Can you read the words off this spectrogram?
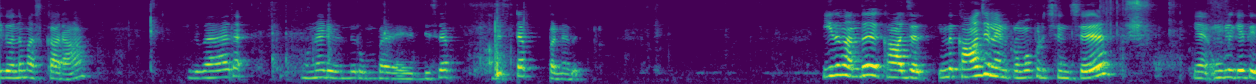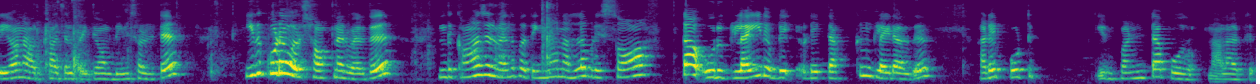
இது வந்து மஸ்காரா இது வேறு முன்னாடி வந்து ரொம்ப டிஸ்டர்ப் டிஸ்டர்ப் பண்ணுது. இது வந்து காஜல். இந்த காஜல் எனக்கு ரொம்ப பிடிச்சிருந்துச்சு. ஏன் உங்களுக்கே தெரியும் நான் ஒரு காஜல் பைத்தியம் அப்படின்னு சொல்லிட்டு. இது கூட ஒரு ஷார்ப்னர் வருது. இந்த காஜல் வந்து பார்த்தீங்கன்னா நல்லா அப்படியே சாஃப்டாக ஒரு கிளைடு அப்படியே அப்படியே டக்குன்னு கிளைட் ஆகுது. அப்படியே போட்டு இது பண்ணிட்டா போதும். நல்லாயிருக்கு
